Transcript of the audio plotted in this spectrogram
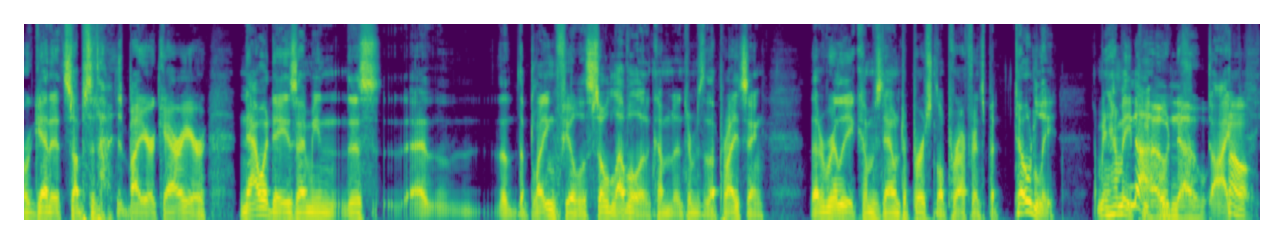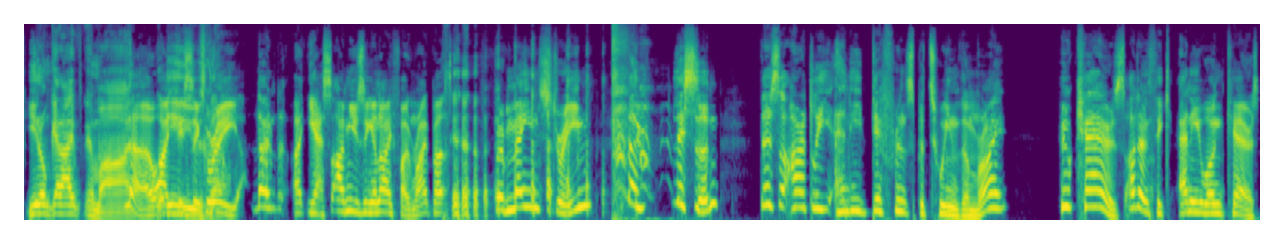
or get it subsidized by your carrier. Nowadays, I mean, this uh, the the playing field is so level in come in terms of the pricing that really it comes down to personal preference. But totally, I mean, how many No, people? no, I, no. you don't get i. Come on, No, I disagree. No, uh, yes, I'm using an iPhone, right? But for mainstream, no, listen, there's hardly any difference between them, right? Who cares? I don't think anyone cares.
